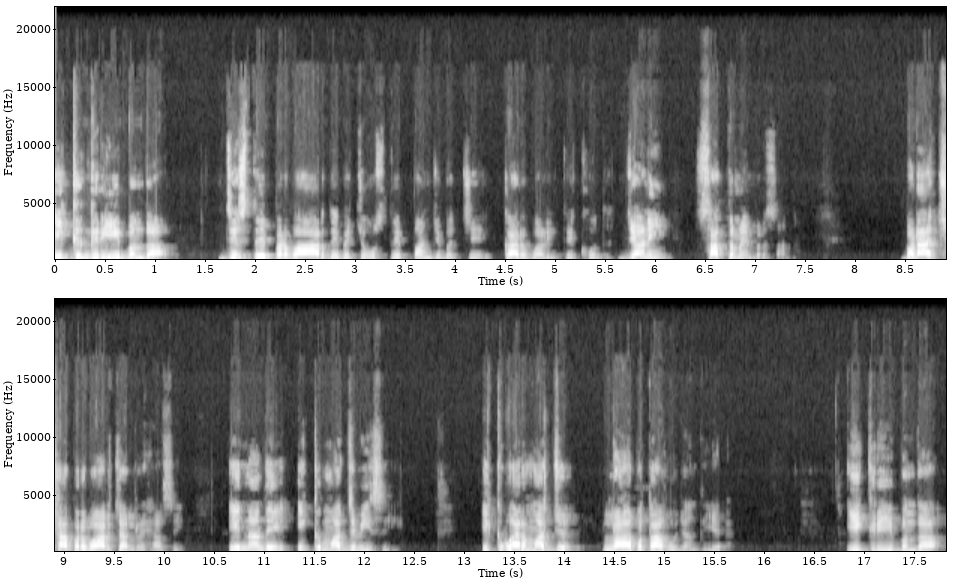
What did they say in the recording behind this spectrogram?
ਇੱਕ ਗਰੀਬ ਬੰਦਾ ਜਿਸ ਦੇ ਪਰਿਵਾਰ ਦੇ ਵਿੱਚ ਉਸਦੇ ਪੰਜ ਬੱਚੇ ਘਰ ਵਾਲੀ ਤੇ ਖੁਦ, ਜਾਣੀ ਸੱਤ ਮੈਂਬਰ ਸਨ। ਬੜਾ ਅੱਛਾ ਪਰਿਵਾਰ ਚੱਲ ਰਿਹਾ ਸੀ। ਇਹਨਾਂ ਦੇ ਇੱਕ ਮੱਝ ਵੀ ਸੀ। ਇੱਕ ਵਾਰ ਮੱਝ ਲਾਪਤਾ ਹੋ ਜਾਂਦੀ ਹੈ। ਇਹ ਗਰੀਬ ਬੰਦਾ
